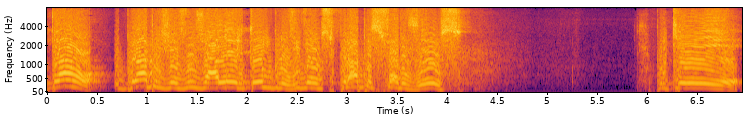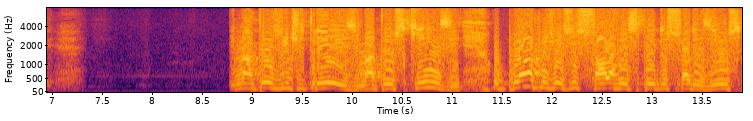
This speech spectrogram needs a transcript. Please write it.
Então, o próprio Jesus já alertou, inclusive, aos próprios fariseus. Porque em Mateus 23, em Mateus 15, o próprio Jesus fala a respeito dos fariseus.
